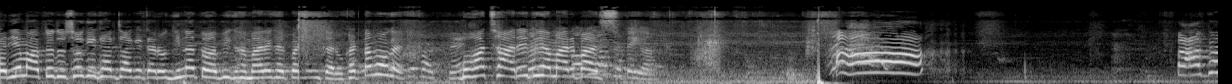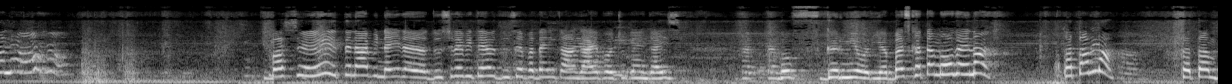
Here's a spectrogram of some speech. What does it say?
मरियम आप तो दूसरों के घर जाके करोगी ना तो अभी हमारे घर पर नहीं करो। खत्म हो गए। बहुत सारे थे हमारे पास। पागल हो। बस इतना भी नहीं रहा, दूसरे भी थे, दूसरे पता नहीं कहाँ गायब हो चुके हैं गाइस गर्मी हो रही है। बस खत्म हो गए ना? खत्म ना? खत्म।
